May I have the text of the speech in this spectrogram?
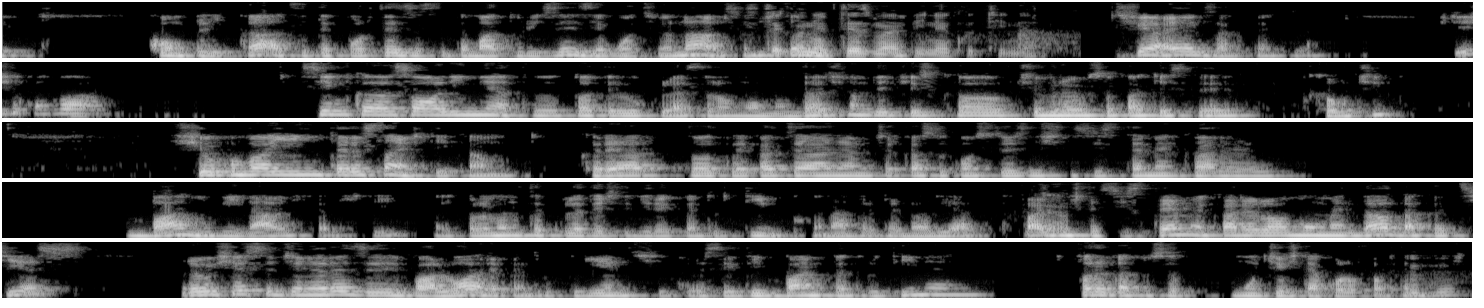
complicat, să te porteze, să te maturizezi emoțional. Să te conectezi mai bine cu tine. Și exact, exact. Știi, și cumva simt că s-au aliniat toate lucrurile astea la un moment dat și am decis că ce vreau să fac este coaching. Și eu cumva e interesant, știi, că am creat tot plecația ani, am încercat să construiesc niște sisteme în care banii vin altfel, știi? Adică lumea nu te plătește direct pentru timp în antreprenoriat. Faci da. niște sisteme care la un moment dat, dacă ți ies, reușești să genereze valoare pentru clienți și respectiv bani pentru tine, fără ca tu să muncești acolo foarte uh-huh. mult.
